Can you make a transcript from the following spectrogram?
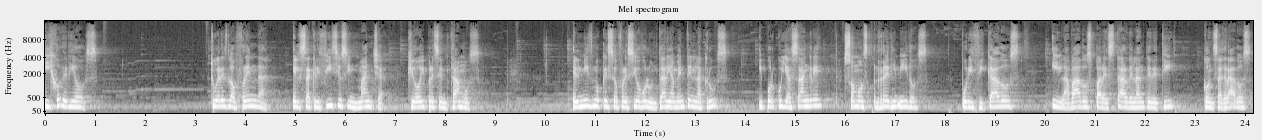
Hijo de Dios, tú eres la ofrenda, el sacrificio sin mancha que hoy presentamos, el mismo que se ofreció voluntariamente en la cruz y por cuya sangre somos redimidos, purificados y lavados para estar delante de ti, consagrados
